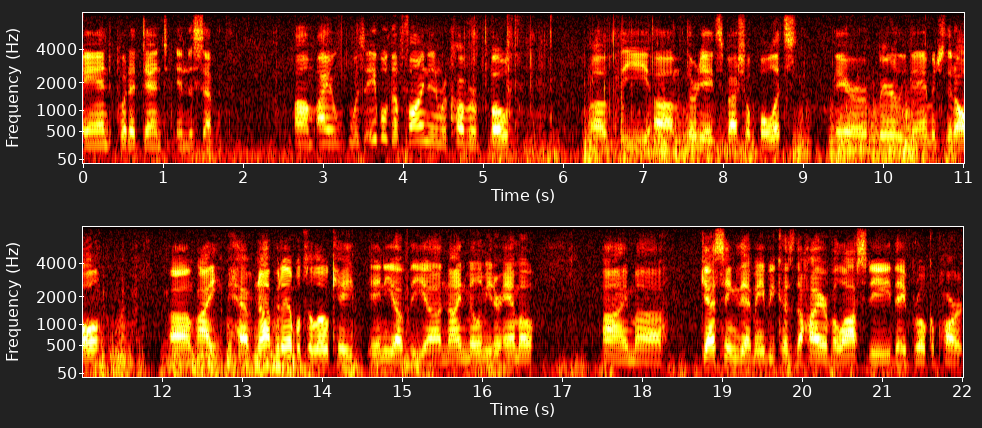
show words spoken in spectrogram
and put a dent in the seventh. Um, I was able to find and recover both of the um, 38 special bullets. They are barely damaged at all. Um, I have not been able to locate any of the uh, 9 millimeter ammo. I'm uh, guessing that maybe because the higher velocity they broke apart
